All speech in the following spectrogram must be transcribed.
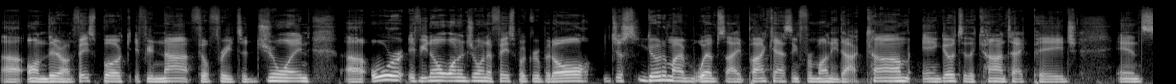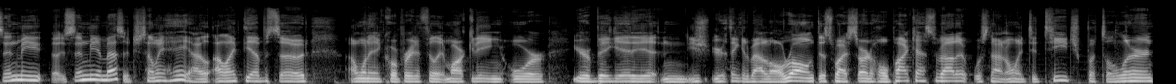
uh, on there on Facebook. If you're not, feel free to join. Uh, or if you don't want to join a Facebook group at all, just go to my website, podcastingformoney.com, and go to the contact page and send me uh, send me a message. Tell me, hey, I, I like the episode. I want to incorporate affiliate marketing, or you're a big idiot and you, are thinking about it all wrong. That's why I started a whole podcast about it. Was not only to teach but to learn.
